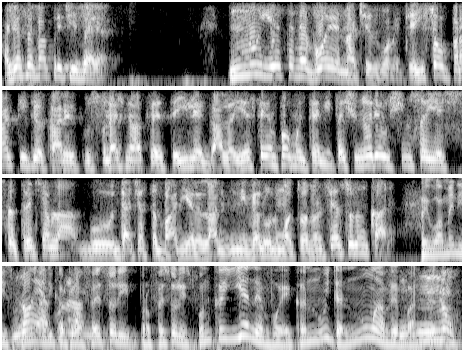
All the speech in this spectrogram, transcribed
aș vrea să fac precizarea. Nu este nevoie în acest moment. Există o practică care, cum spuneați dumneavoastră, este ilegală, este împământenită și nu reușim să, ieși, să trecem la, de această barieră la nivelul următor, în sensul în care Păi oamenii spun, Noi adică acolo la- profesorii, profesorii spun că e nevoie, că nu, uite, nu avem bani. Nu, pentru-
